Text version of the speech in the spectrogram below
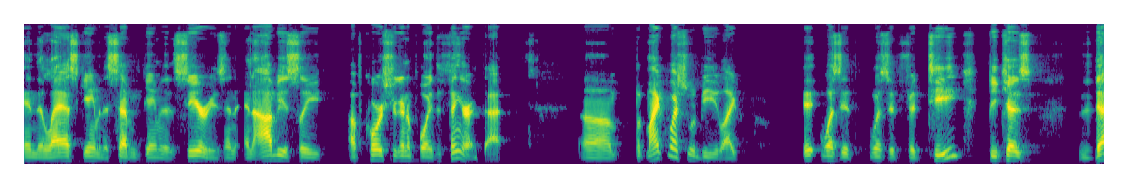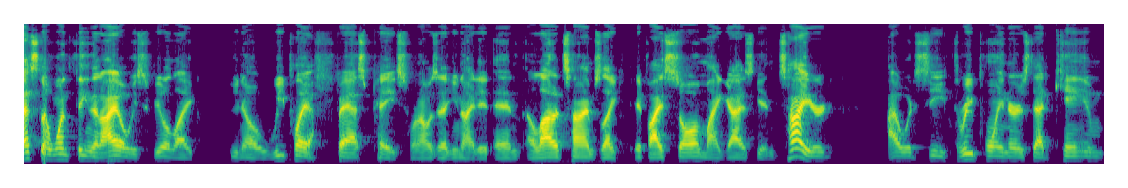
in the last game, in the seventh game of the series. And and obviously, of course, you're going to point the finger at that. Um, but my question would be like, it was it was it fatigue because that's the one thing that I always feel like you know we play a fast pace when I was at United and a lot of times like if I saw my guys getting tired I would see three pointers that came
